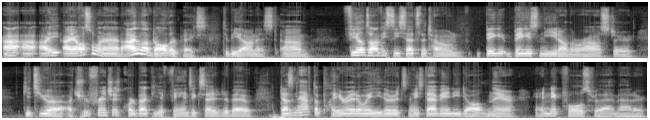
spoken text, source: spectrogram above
I, I, I also want to add, I loved all their picks, to be honest. Um, Fields obviously sets the tone, big biggest need on the roster, gets you a, a true franchise quarterback to get fans excited about. Doesn't have to play right away either. It's nice to have Andy Dalton there and Nick Foles for that matter.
